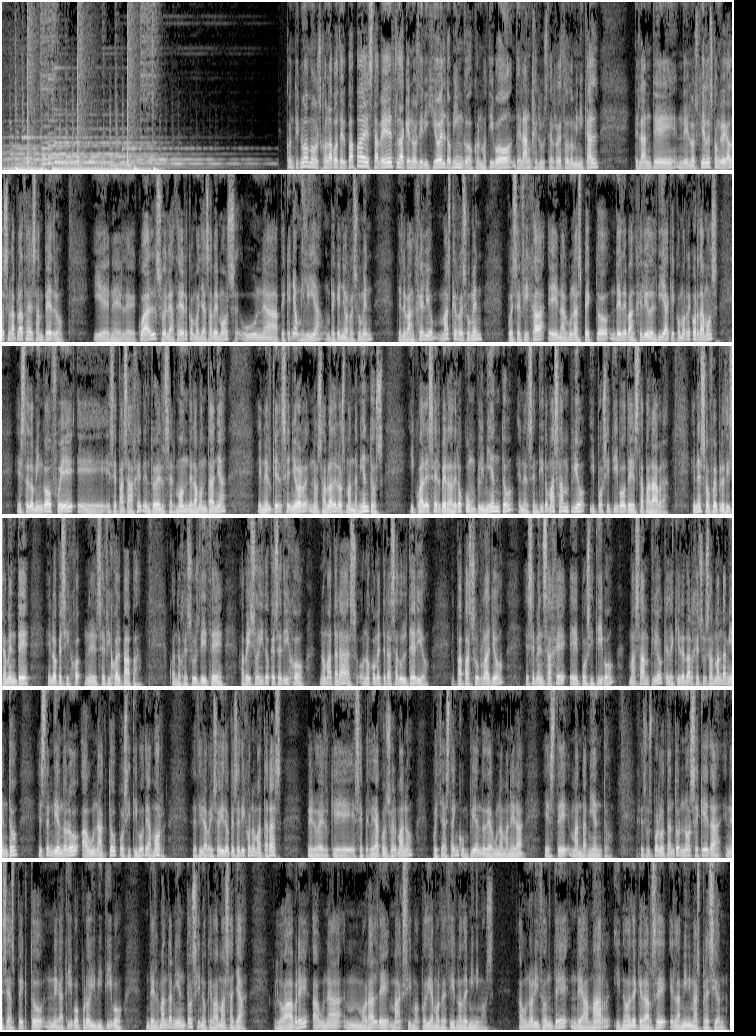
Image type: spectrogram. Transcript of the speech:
Continuamos con la voz del Papa, esta vez la que nos dirigió el domingo con motivo del Ángelus, del rezo dominical, delante de los fieles congregados en la plaza de San Pedro, y en el cual suele hacer, como ya sabemos, una pequeña homilía, un pequeño resumen del Evangelio, más que resumen, pues se fija en algún aspecto del Evangelio del día que, como recordamos, este domingo fue eh, ese pasaje dentro del Sermón de la Montaña en el que el Señor nos habla de los mandamientos y cuál es el verdadero cumplimiento en el sentido más amplio y positivo de esta palabra. En eso fue precisamente en lo que eh, se fijó el Papa. Cuando Jesús dice Habéis oído que se dijo no matarás o no cometerás adulterio. El Papa subrayó ese mensaje eh, positivo, más amplio, que le quiere dar Jesús al mandamiento, extendiéndolo a un acto positivo de amor. Es decir, habéis oído que se dijo no matarás, pero el que se pelea con su hermano, pues ya está incumpliendo de alguna manera este mandamiento. Jesús, por lo tanto, no se queda en ese aspecto negativo, prohibitivo del mandamiento, sino que va más allá lo abre a una moral de máximo, podríamos decir, no de mínimos, a un horizonte de amar y no de quedarse en la mínima expresión.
